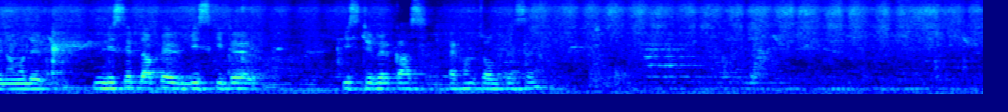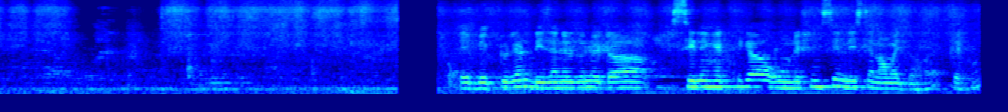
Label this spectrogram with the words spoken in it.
জন্য আমাদের নিচের দাপের বিস্কিটের স্টিপের কাজ এখন চলতেছে। এই ভিক্টোরিয়ান ডিজাইনের জন্য এটা সিলিংয়ের থেকে উনিশ ইঞ্চির নিচে নামাইতে হয়, দেখুন।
